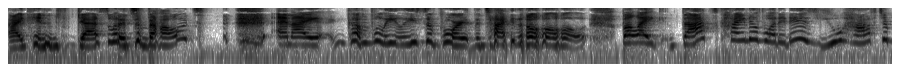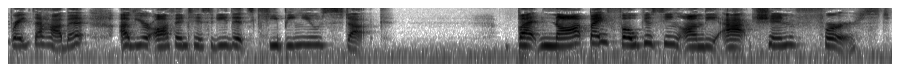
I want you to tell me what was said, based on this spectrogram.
I can guess what it's about and I completely support the title. but like, that's kind of what it is. You have to break the habit of your authenticity that's keeping you stuck. But not by focusing on the action first,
